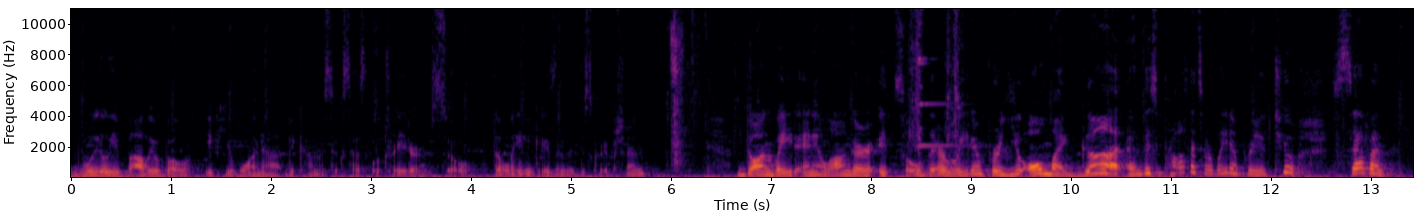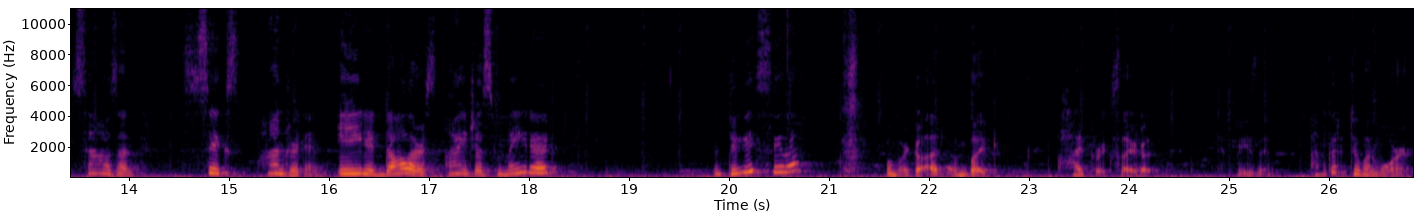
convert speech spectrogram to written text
really valuable if you want to become a successful trader. So the link is in the description. Don't wait any longer. It's all there waiting for you. Oh my God. And these profits are waiting for you too. $7,680. I just made it. Do you see that? Oh my God. I'm like hyper excited. Amazing. I'm gonna do one more.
